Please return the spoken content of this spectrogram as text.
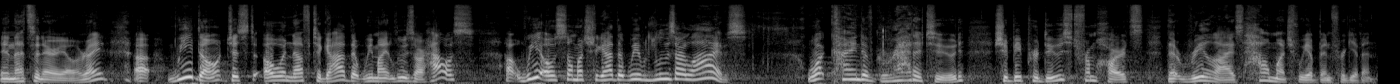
in that scenario, right? Uh, we don't just owe enough to God that we might lose our house. Uh, we owe so much to God that we would lose our lives. What kind of gratitude should be produced from hearts that realize how much we have been forgiven?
